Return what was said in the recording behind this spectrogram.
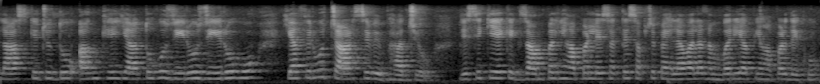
लास्ट के जो दो अंक है, या तो वो ज़ीरो ज़ीरो हो, या फिर वो चार से विभाज्य हो। जैसे कि एक एग्ज़ाम्पल यहाँ पर ले सकते हैं, सबसे पहला वाला नंबर ही आप यहाँ पर देखो।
